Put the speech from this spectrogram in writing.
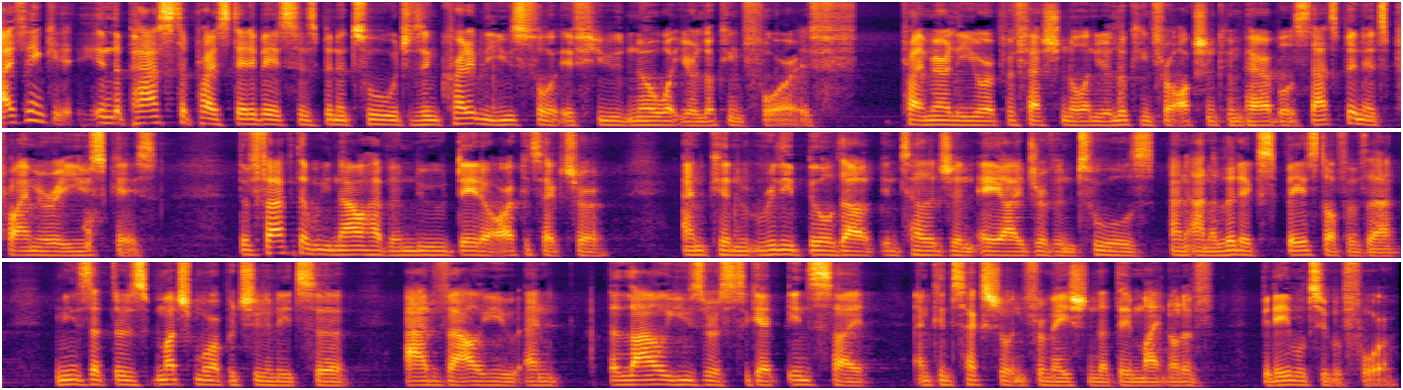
I think in the past, the price database has been a tool which is incredibly useful if you know what you're looking for. If primarily you're a professional and you're looking for auction comparables, that's been its primary use case. The fact that we now have a new data architecture and can really build out intelligent AI driven tools and analytics based off of that means that there's much more opportunity to add value and allow users to get insight and contextual information that they might not have been able to before.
